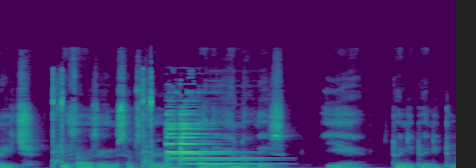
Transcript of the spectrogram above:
reach 2000 subscribers by the end of this year 2022.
